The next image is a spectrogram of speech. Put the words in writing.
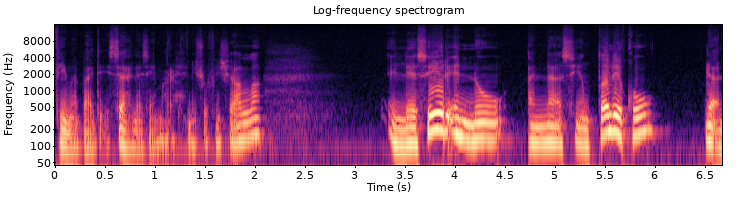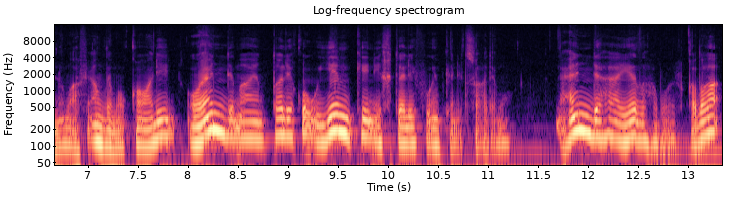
في مبادئ سهلة زي ما راح نشوف إن شاء الله. اللي يصير أنه الناس ينطلقوا لأنه ما في أنظمة وقوانين وعندما ينطلقوا يمكن يختلفوا ويمكن يتصادموا. عندها يذهب القضاء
